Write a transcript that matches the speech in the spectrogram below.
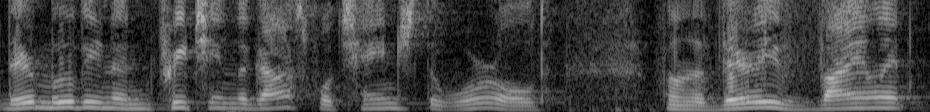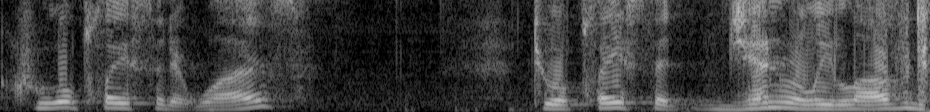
their moving and preaching the gospel changed the world from the very violent, cruel place that it was to a place that generally loved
